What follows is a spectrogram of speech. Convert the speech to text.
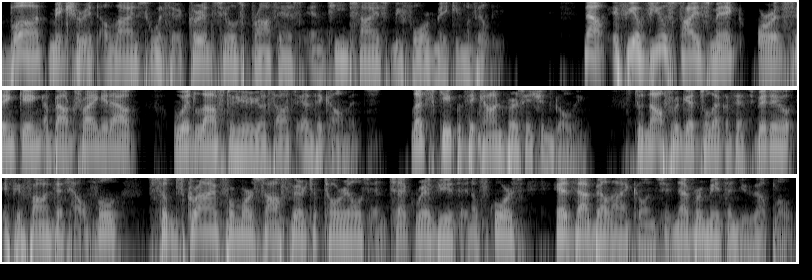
but make sure it aligns with your current sales process and team size before making the leap. Now, if you have used Seismic or are thinking about trying it out, we'd love to hear your thoughts in the comments. Let's keep the conversation going. Do not forget to like this video if you found this helpful, subscribe for more software tutorials and tech reviews, and of course, hit that bell icon so you never miss a new upload.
